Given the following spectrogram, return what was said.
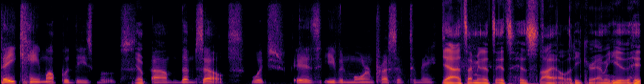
they came up with these moves Yep. um, themselves which is even more impressive to me Yeah, it's. I mean, it's it's his style that he. cre- I mean, he he,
